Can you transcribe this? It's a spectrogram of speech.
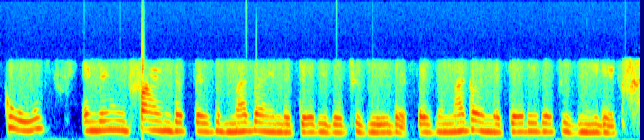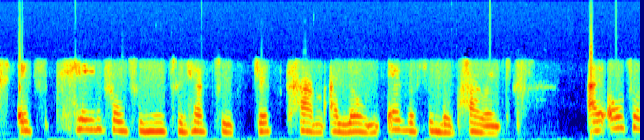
schools and then you find that there's a mother and a daddy that is needed. There's a mother and a daddy that is needed. It's painful to me to have to just come alone as a single parent. I also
